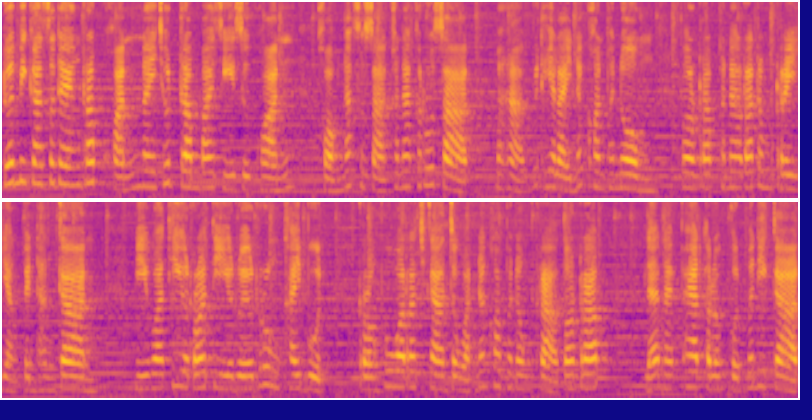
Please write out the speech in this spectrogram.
โดยมีการแสดงรับขวัญในชุดรำบายสีสู่ขวัญ ของนักศึกษาคณะครุศาสตร์ มหาวิทยาลัยนครพนมต้อนรับคณะรัฐมนตรีอย่างเป็นทางการ มีว่าที่ร้อยตีรวยรุ่งไคบุตร รองผู้ว่าราชการจังหวัดนครพนมกล่าวต้อนรับ และนายแพทย์อลงกฎมณีกาศ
